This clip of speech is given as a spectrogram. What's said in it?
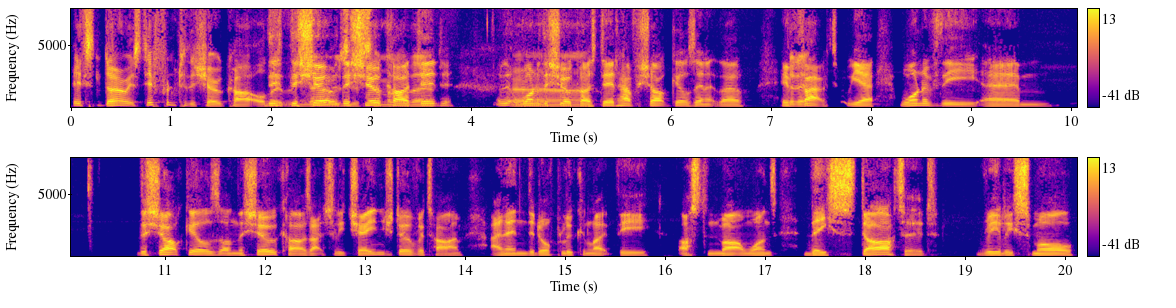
It's no, it's different to the show car. Although The, the show, the show car there. did. One of the show Uh, cars did have shark gills in it, though. In Did it? fact, yeah, one of the um, the shark gills on the show cars actually changed over time and ended up looking like the Aston Martin ones. They started really small,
